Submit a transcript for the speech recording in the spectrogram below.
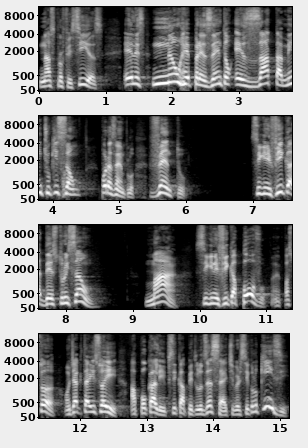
nas profecias eles não representam exatamente o que são. Por exemplo, vento significa destruição. Mar significa povo. É, pastor, onde é que está isso aí? Apocalipse, capítulo 17, versículo 15.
